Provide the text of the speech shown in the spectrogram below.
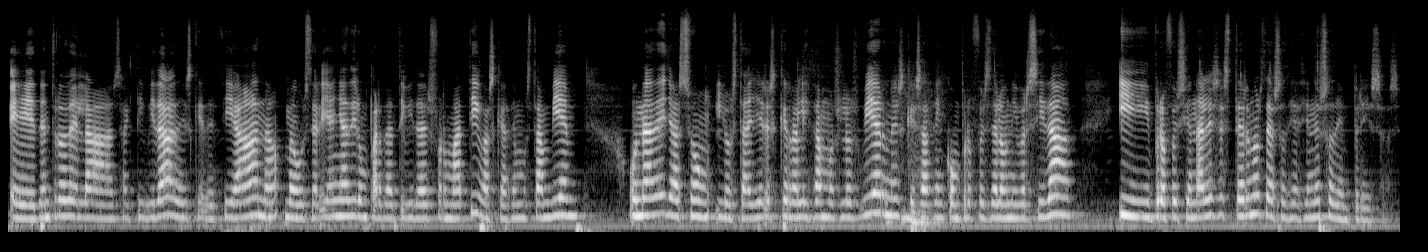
eh, dentro de las actividades que decía Ana, me gustaría añadir un par de actividades formativas que hacemos también. Una de ellas son los talleres que realizamos los viernes, que se hacen con profes de la universidad y profesionales externos de asociaciones o de empresas.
